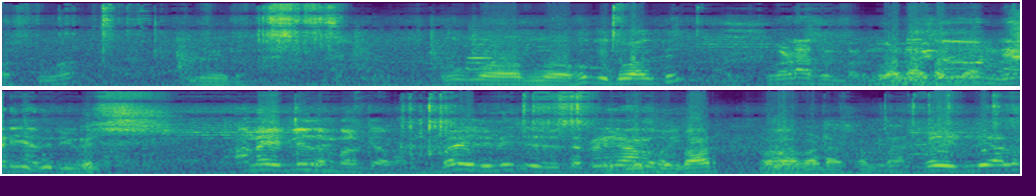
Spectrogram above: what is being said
વસ્તુ હા. જોઈ લો. હું, શું કીધું હાલથી? વડા સંભાર વડા સંભાર. આને ઇડલી સંભાર કહેવાય. ભાઈ લીલી ચટણી આલો સંભાર વડા વડા સંભાર ભાઈ ઇડલી આલો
